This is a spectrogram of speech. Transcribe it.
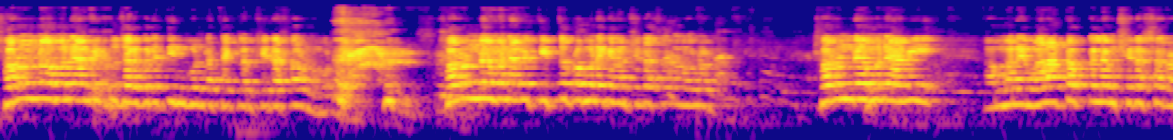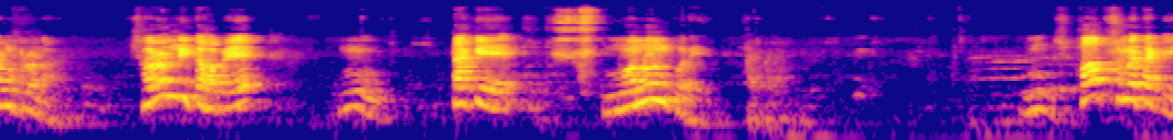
স্মরণ নেওয়া মানে আমি পূজার করে তিন ঘণ্টা থাকলাম, সেটা স্মরণ হলো না। স্মরণ নেওয়া মানে আমি তীর্থ ভ্রমণে গেলাম, সেটা স্মরণ হলো না। স্মরণ নেওয়া মানে আমি মানে মালা টপ করলাম, সেটা স্মরণ হলো না। স্মরণ নিতে হবে তাকে মনন করে। সব সময় তাকে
